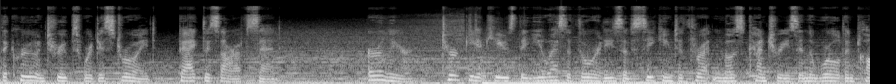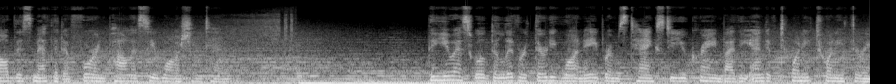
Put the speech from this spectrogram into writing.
the crew and troops were destroyed, Bagdasarov said. Earlier, Turkey accused the U.S. authorities of seeking to threaten most countries in the world and called this method of foreign policy Washington. The U.S. will deliver 31 Abrams tanks to Ukraine by the end of 2023.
